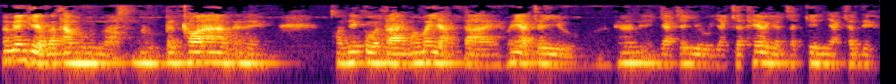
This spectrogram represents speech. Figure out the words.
มันไม่เกี่ยวกับทำบุญหรอกมันเป็นข้ออ้างนั่นเองคนที่กลัวตายเพราะไม่อยากตายไม่อยากจะอยู่นั่นเองอยากจะอยู่ อยากจะเที่ยวอยากจะกิน อยากจะดื่ม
